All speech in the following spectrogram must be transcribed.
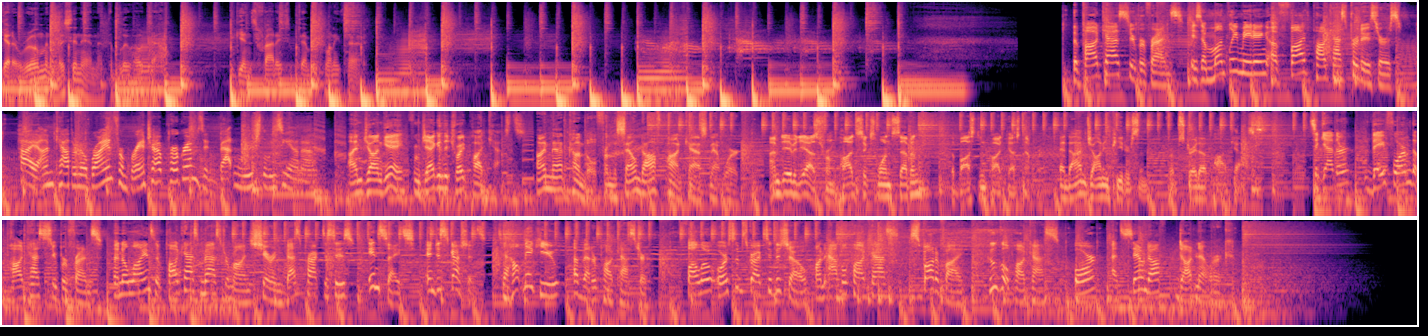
Get a room and listen in at the Blue Hotel. Begins Friday, September 23rd. The Podcast Super Friends is a monthly meeting of five podcast producers. Hi, I'm Katherine O'Brien from Branch Out Programs in Baton Rouge, Louisiana. I'm John Gay from Jag and Detroit Podcasts. I'm Matt Kundle from the Sound Off Podcast Network. I'm David Yaz from Pod 617, the Boston Podcast Network. And I'm Johnny Peterson from Straight Up Podcasts. Together, they form the Podcast Super Friends, an alliance of podcast masterminds sharing best practices, insights, and discussions to help make you a better podcaster. Follow or subscribe to the show on Apple Podcasts, Spotify, Google Podcasts, or at soundoff.network.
